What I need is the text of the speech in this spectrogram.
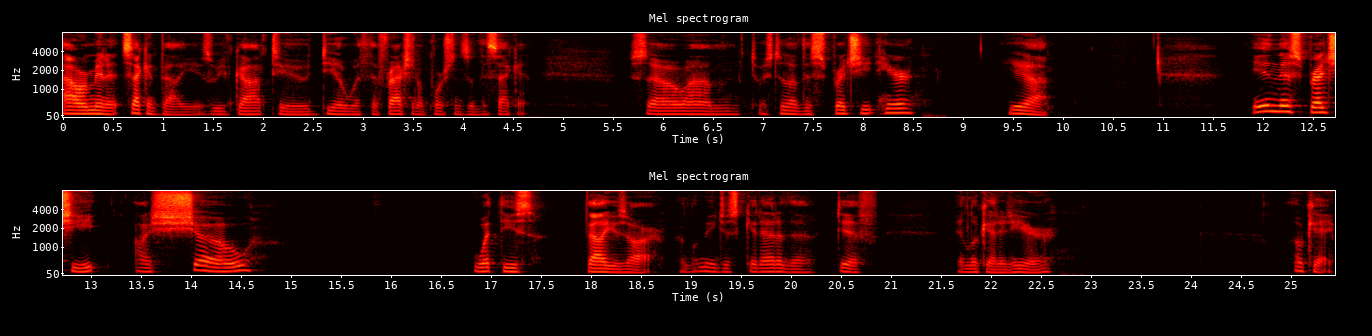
hour, minute, second values. We've got to deal with the fractional portions of the second. So, um, do I still have this spreadsheet here? Yeah. In this spreadsheet, I show what these values are. And let me just get out of the diff and look at it here. Okay,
